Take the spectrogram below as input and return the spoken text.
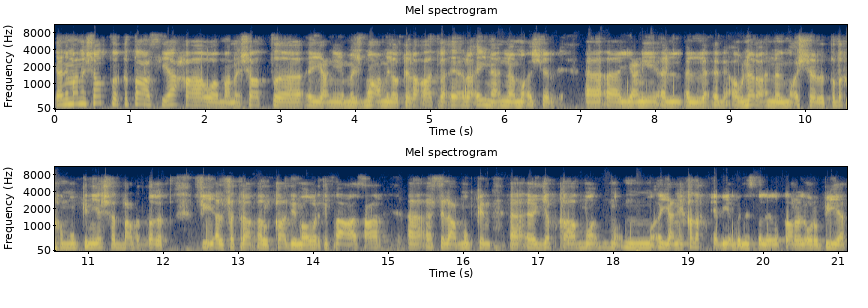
يعني مع نشاط قطاع السياحة ومع نشاط يعني مجموعة من القراءات رأينا أن مؤشر يعني أو نرى أن المؤشر التضخم ممكن يشهد بعض الضغط في الفترة القادمة وارتفاع أسعار السلع ممكن يبقى يعني قلق كبير بالنسبة للقارة الأوروبية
